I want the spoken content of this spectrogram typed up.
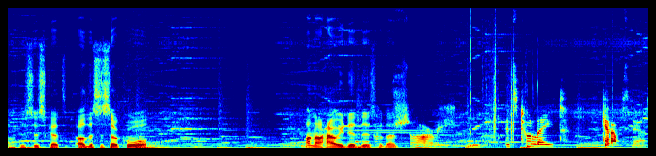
Oh, this is cut. Oh, this is so cool. I don't know how he did this, but that's. Sorry. It's too late. Get upstairs.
